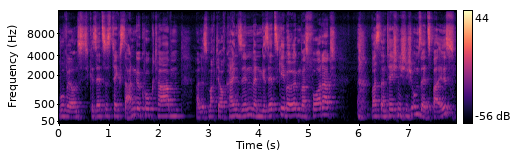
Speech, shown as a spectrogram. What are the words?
wo wir uns Gesetzestexte angeguckt haben, weil es macht ja auch keinen Sinn, wenn ein Gesetzgeber irgendwas fordert, was dann technisch nicht umsetzbar ist.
